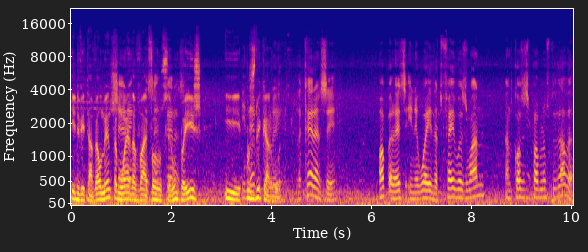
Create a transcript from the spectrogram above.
Inevitavelmente, a moeda vai favorecer um país e prejudicar o outro. And causes problems to the other.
